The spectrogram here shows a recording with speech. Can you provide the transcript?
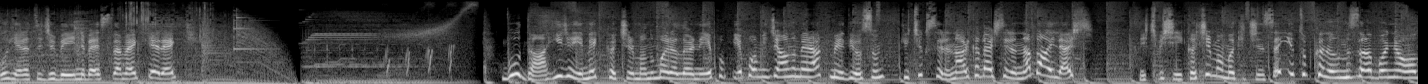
Bu yaratıcı beyni beslemek gerek. Bu dahice yemek kaçırma numaralarını yapıp yapamayacağını merak mı ediyorsun? Küçük sırrın arkadaşlarına paylaş. Hiçbir şeyi kaçırmamak içinse YouTube kanalımıza abone ol.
